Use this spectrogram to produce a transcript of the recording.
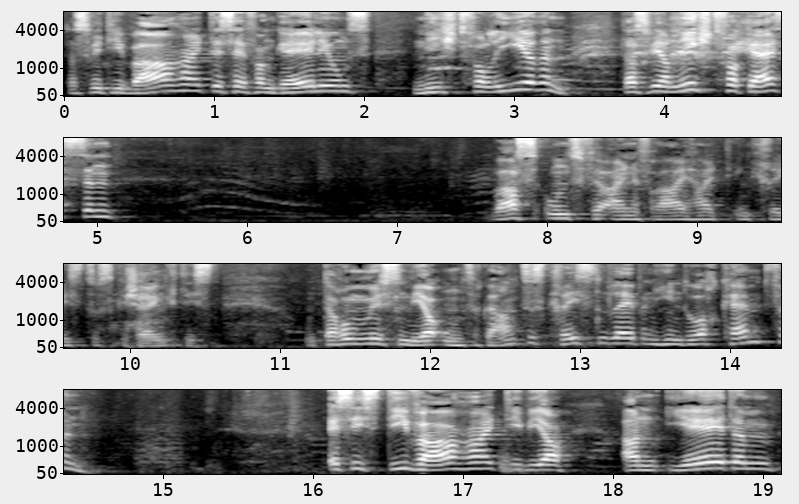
dass wir die Wahrheit des Evangeliums nicht verlieren, dass wir nicht vergessen, was uns für eine Freiheit in Christus geschenkt ist. Und darum müssen wir unser ganzes Christenleben hindurch kämpfen. Es ist die Wahrheit, die wir an jedem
